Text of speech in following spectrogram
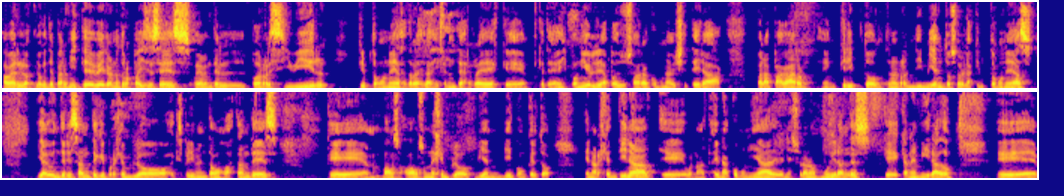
A ver, lo, que te permite Velo en otros países es obviamente el poder recibir criptomonedas a través de las diferentes redes que, que tenés disponibles. La puedes usar como una billetera para pagar en cripto, tener rendimiento sobre las criptomonedas. Y algo interesante que, por ejemplo, experimentamos bastante es, eh, vamos, vamos a un ejemplo bien, bien concreto. En Argentina, eh, bueno, hay una comunidad de venezolanos muy grandes que, han emigrado, eh,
